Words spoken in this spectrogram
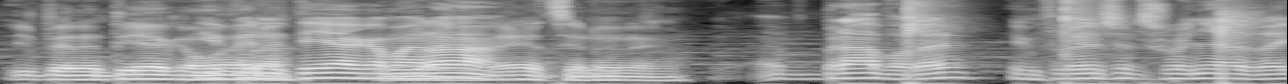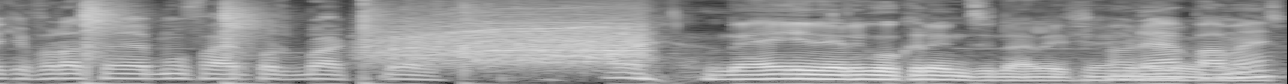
Η Βενετία Καμαρά. Βενετία Καμαρά. Ναι, έτσι είναι, ναι. Ε, μπράβο, ρε. Influencer της χρονιάς, ρε. Και φοράς σε μούφα AirPod Max. Μπράβο. Ναι, είναι λίγο cringe είναι αλήθεια. είναι Ωραία, λίγο πάμε. cringe.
